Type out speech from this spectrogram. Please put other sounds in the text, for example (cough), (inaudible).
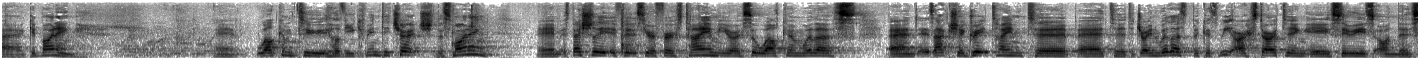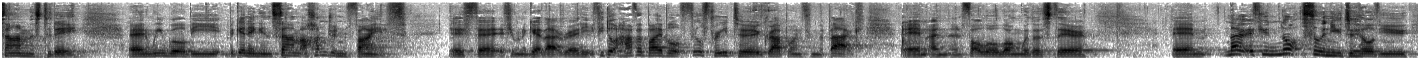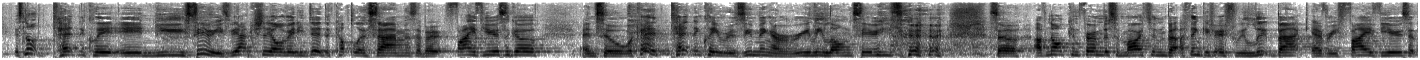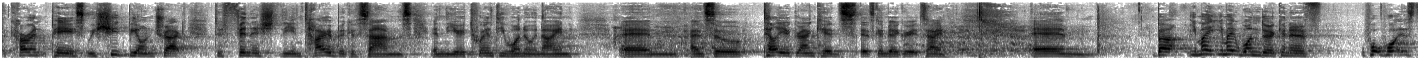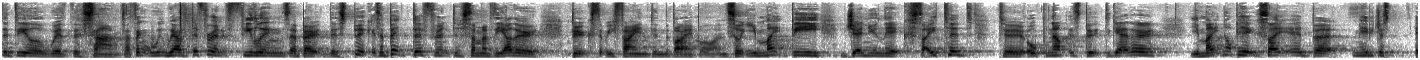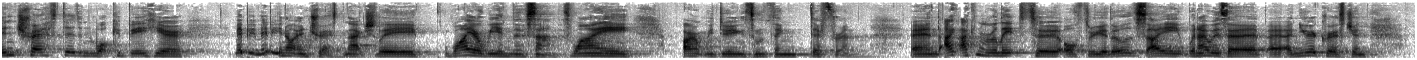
Uh, good morning. Uh, welcome to Hillview Community Church this morning. Um, especially if it's your first time, you are so welcome with us. And it's actually a great time to, uh, to, to, join with us because we are starting a series on the Psalms today. And we will be beginning in Psalm 105 if, uh, if you want to get that ready. If you don't have a Bible, feel free to grab one from the back um, and, and follow along with us there. Um, now, if you're not so new to Hillview, it's not technically a new series. We actually already did a couple of Psalms about five years ago, and so we're kind of technically resuming a really long (laughs) series. (laughs) so I've not confirmed this with Martin, but I think if, if we look back every five years at the current pace, we should be on track to finish the entire book of Psalms in the year 2109. Um, and so tell your grandkids it's going to be a great time. Um, but you might, you might wonder, kind of, what, what is the deal with the Psalms? I think we, we have different feelings about this book. It's a bit different to some of the other books that we find in the Bible. And so you might be genuinely excited to open up this book together. You might not be excited, but maybe just interested in what could be here. Maybe, maybe you're not interested in actually, why are we in the Psalms? Why aren't we doing something different? And I, I, can relate to all three of those. I, when I was a, a newer Christian,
